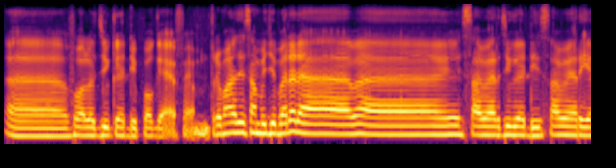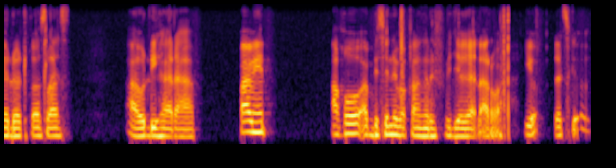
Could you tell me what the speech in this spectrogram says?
uh, follow juga di Poga FM. Terima kasih sampai jumpa dadah. Bye. Sawer juga di saweria.co slash Audi Harap. Pamit. Aku abis ini bakal nge-review jaga arwah. Yuk, let's go.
